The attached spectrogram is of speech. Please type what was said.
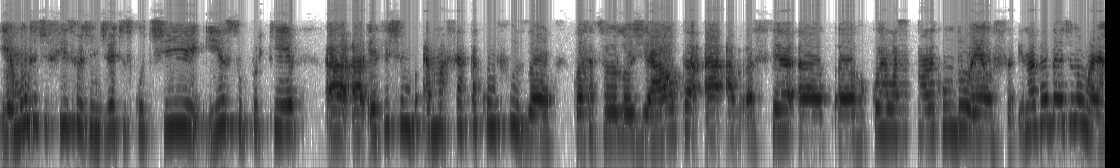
E é muito difícil hoje em dia discutir isso porque ah, ah, existe uma certa confusão com essa sorologia alta a, a, a ser correlacionada com doença. E na verdade não é.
